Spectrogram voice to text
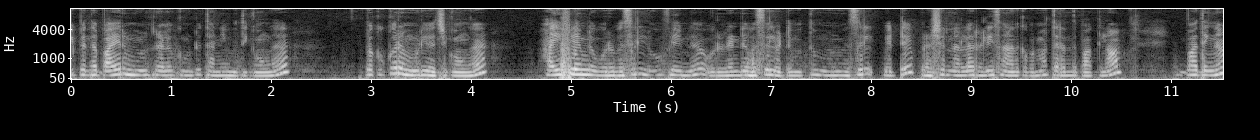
இப்போ இந்த பயிர் முழுக்கிற அளவுக்கு மட்டும் தண்ணி ஊற்றிக்கோங்க இப்போ குக்கரை மூடி வச்சுக்கோங்க. ஹை ஃப்ளேமில் ஒரு விசில் லோ ஃப்ளேமில் ஒரு ரெண்டு விசில் விட்டு மொத்தம் மூணு விசில் விட்டு ப்ரெஷர் நல்லா ரிலீஸ் ஆனதுக்கப்புறமா திறந்து பார்க்கலாம். பார்த்திங்கன்னா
